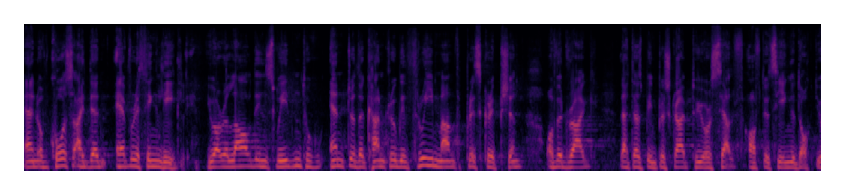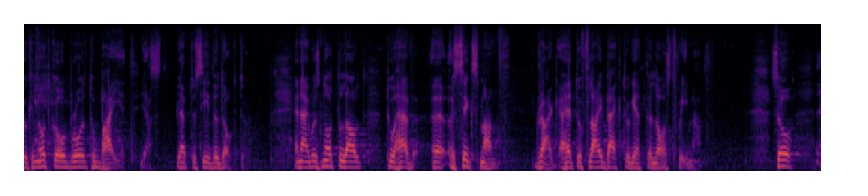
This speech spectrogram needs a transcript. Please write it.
And of course, I did everything legally. You are allowed in Sweden to enter the country with three month prescription of a drug that has been prescribed to yourself after seeing a doctor. You cannot go abroad to buy it, yes. You have to see the doctor. And I was not allowed to have a, a six month drug. I had to fly back to get the last three months. So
